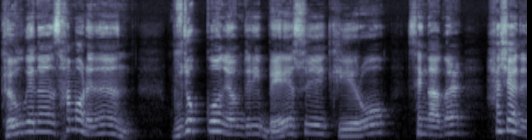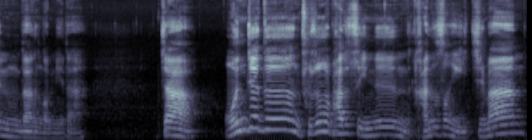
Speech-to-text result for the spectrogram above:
결국에는 3월에는 무조건 여러분들이 매수의 기회로 생각을 하셔야 된다는 겁니다. 자, 언제든 조정을 받을 수 있는 가능성이 있지만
